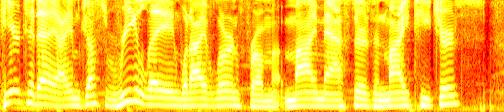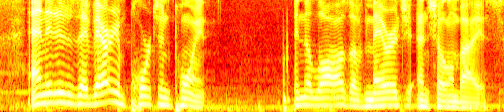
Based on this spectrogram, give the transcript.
here today, I am just relaying what I've learned from my masters and my teachers, and it is a very important point in the laws of marriage and shalom bayis.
